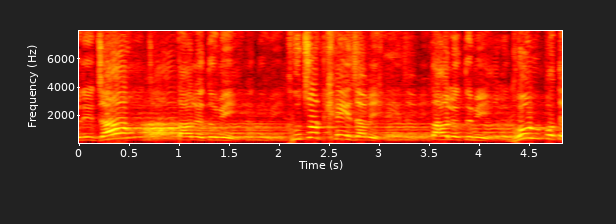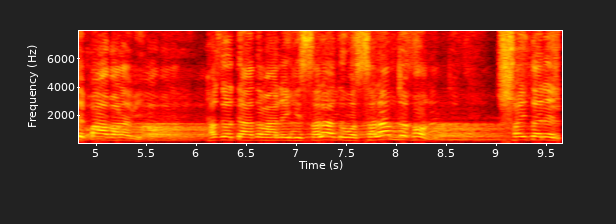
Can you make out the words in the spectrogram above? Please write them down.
যদি যাও, তাহলে তুমি ফুচট খেয়ে যাবে, তাহলে তুমি ভুল পথে পা বাড়াবে। হজরত আদম আলহি সালাম যখন শয়তানের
